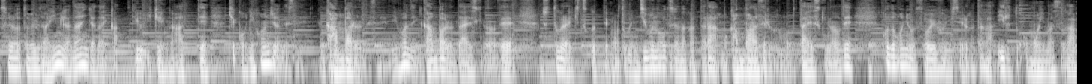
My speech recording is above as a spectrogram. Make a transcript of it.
それを止めるのは意味がないんじゃないかっていう意見があって結構日本人はですね頑張るんですね。日本人頑張るの大好きなのでちょっとぐらいきつくっても特に自分のことじゃなかったらもう頑張らせるのも大好きなので子供にもそういう風にしている方がいると思いますが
